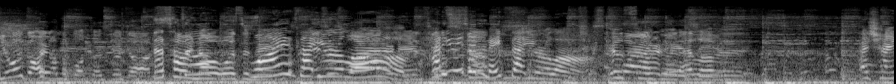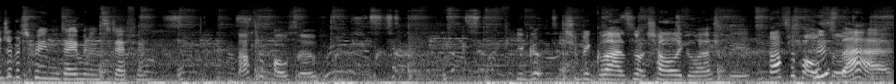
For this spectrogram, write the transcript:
you are going on the block list, you're done. That's how I know it wasn't Why me. is that This your is alarm? How do you even so- make that your alarm? It was so good. did I love it. I change it between Damon and Stefan. That's repulsive. You, should be glad it's not Charlie Gillespie. That's repulsive. Who's that?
